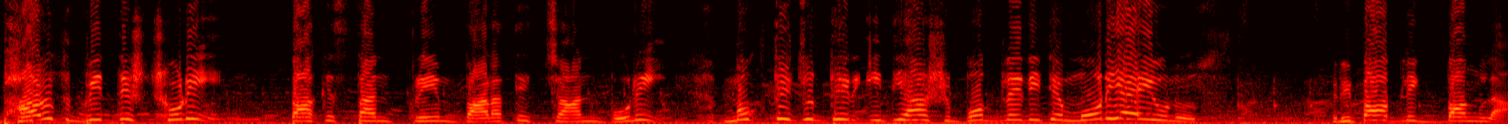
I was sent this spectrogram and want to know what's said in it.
ভারত বিদ্বেষ ছড়িয়ে পাকিস্তান প্রেম বাড়াতে চান বলেই মুক্তিযুদ্ধের ইতিহাস বদলে দিতে মরিয়া ইউনুস। রিপাবলিক বাংলা।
